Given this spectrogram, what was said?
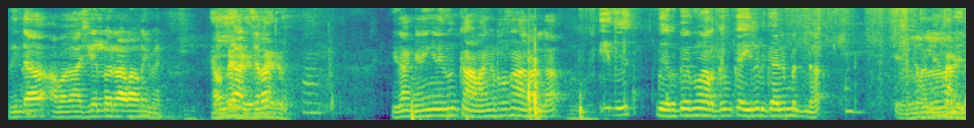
ഇതിന്റെ അവകാശികളിൽ ഒരാളാണ് ഇവൻ. ഇത് അങ്ങനെ ഇങ്ങനെ ഒന്നും കാണാൻ കിട്ടുന്ന സാധനമല്ല. ഇത് വെറുതെ ഒന്നും ആർക്കും കയ്യിലെടുക്കാനും പറ്റില്ല. എല്ലാം നല്ല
